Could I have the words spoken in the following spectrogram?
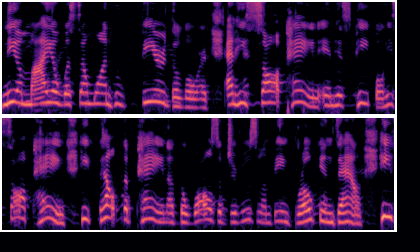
Nehemiah was someone who feared the Lord and he saw pain in his people. He saw pain. He felt the pain of the walls of Jerusalem being broken down. He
